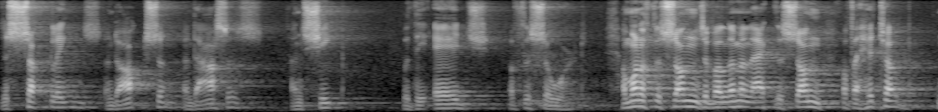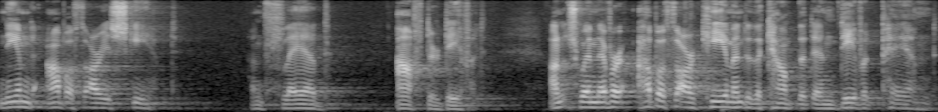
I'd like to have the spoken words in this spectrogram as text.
the sucklings and oxen and asses and sheep with the edge of the sword. And one of the sons of Elimelech, the son of Ahitub, named Abiathar, escaped and fled after David. And it's whenever Abiathar came into the camp that then David penned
